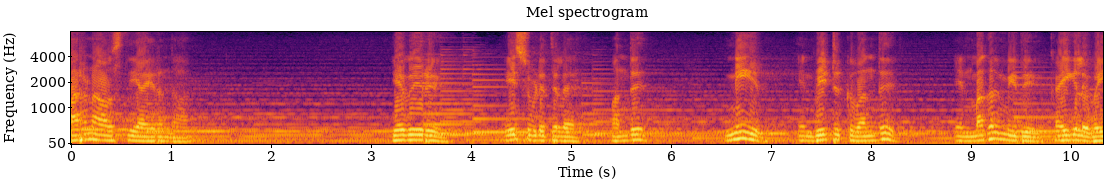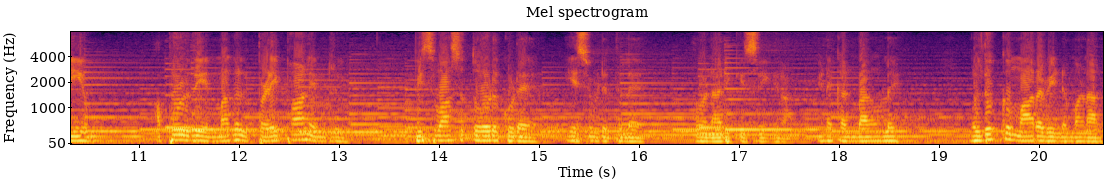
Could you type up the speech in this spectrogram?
மரண அவஸ்தையா இருந்தால் எவ்வேறு இயேசுவிடத்தில் வந்து நீர் என் வீட்டுக்கு வந்து என் மகள் மீது கைகளை வையும். அப்பொழுது என் மகள் பிழைப்பாள் என்று விசுவாசத்தோடு கூட இயேசுவிடத்தில் அவன் அறிக்கை செய்கிறான். எனக்கு அன்பாங்களே உங்கள் துக்கம் மாற வேண்டுமானால்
